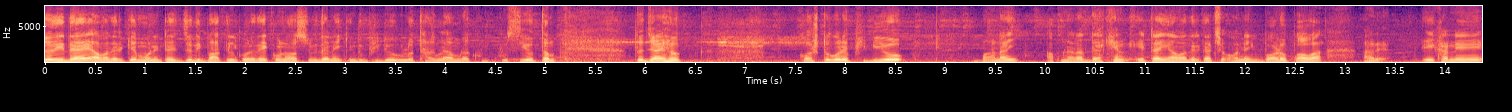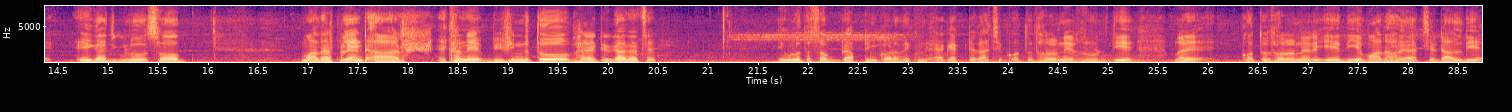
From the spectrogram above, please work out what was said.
যদি দেয়, আমাদেরকে মনিটাইজ যদি বাতিল করে দেয়, কোনো অসুবিধা নেই, কিন্তু ভিডিওগুলো থাকলে আমরা খুব খুশি হতাম। তো যাই হোক, কষ্ট করে ভিডিও বানাই। আপনারা দেখেন, এটাই আমাদের কাছে অনেক বড় পাওয়া। আর এখানে এই গাছগুলো সব মাদার প্ল্যান্ট আর এখানে বিভিন্ন তো ভ্যারাইটির গাছ আছে। এগুলো তো সব গ্রাফটিং করা, দেখুন, এক একটা গাছে কত ধরনের রুট দিয়ে মানে কত ধরনের এ দিয়ে বাঁধা হয়ে আছে, ডাল দিয়ে।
